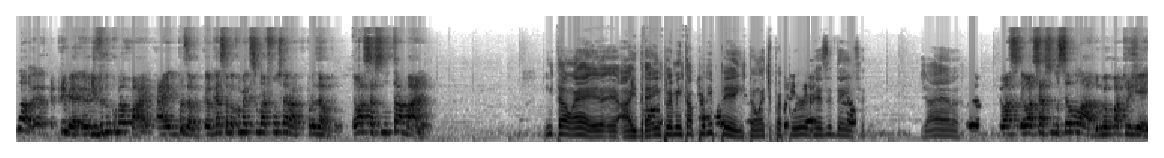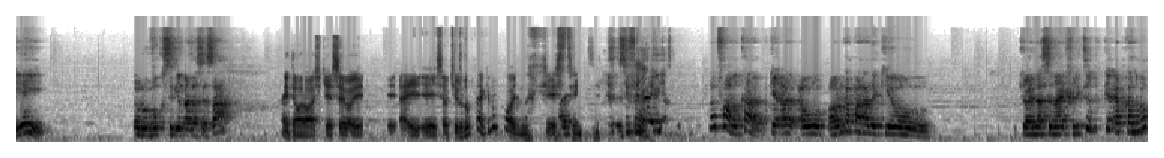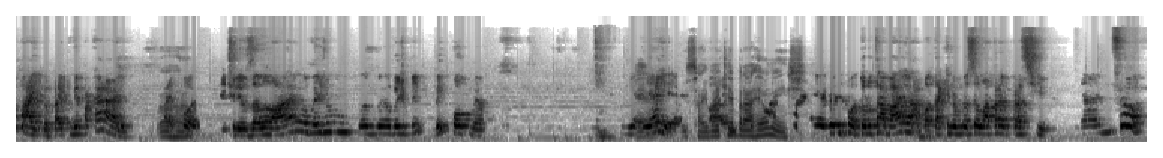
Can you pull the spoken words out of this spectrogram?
Não, eu- primeiro, eu divido com meu pai. Aí, por exemplo, eu quero saber como é que isso vai funcionar. Por exemplo, eu acesso do trabalho. Então, é, é, a ideia é implementar por IP, então é tipo, é por residência. Já era. Eu, eu acesso do celular, do meu 4G. E aí? Eu não vou conseguir mais acessar? Então, eu acho que esse é, o- aí, esse é o tiro do pé que não pode, né? Tem- Se, se fizer isso, eu falo, cara, porque a, a- única parada que eu. que eu ainda assino na Netflix é, porque, é por causa do meu pai. Meu pai que vê pra caralho. Aí, Aham. pô, a gente ali usando lá, eu vejo, eu, eu vejo bem, bem pouco mesmo. E, É. e aí? Isso aí vai quebrar realmente. Aí, às vezes, pô, tô no trabalho, ah, botar aqui no meu celular pra, pra assistir. E aí me ferrou.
